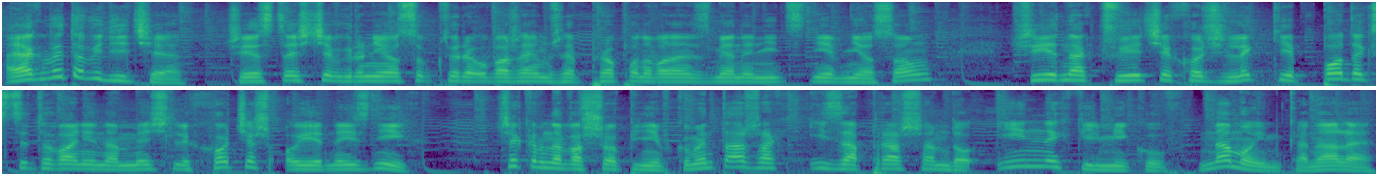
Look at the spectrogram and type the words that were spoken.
A jak wy to widzicie? Czy jesteście w gronie osób, które uważają, że proponowane zmiany nic nie wniosą? Czy jednak czujecie choć lekkie podekscytowanie na myśl chociaż o jednej z nich? Czekam na wasze opinie w komentarzach i zapraszam do innych filmików na moim kanale.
